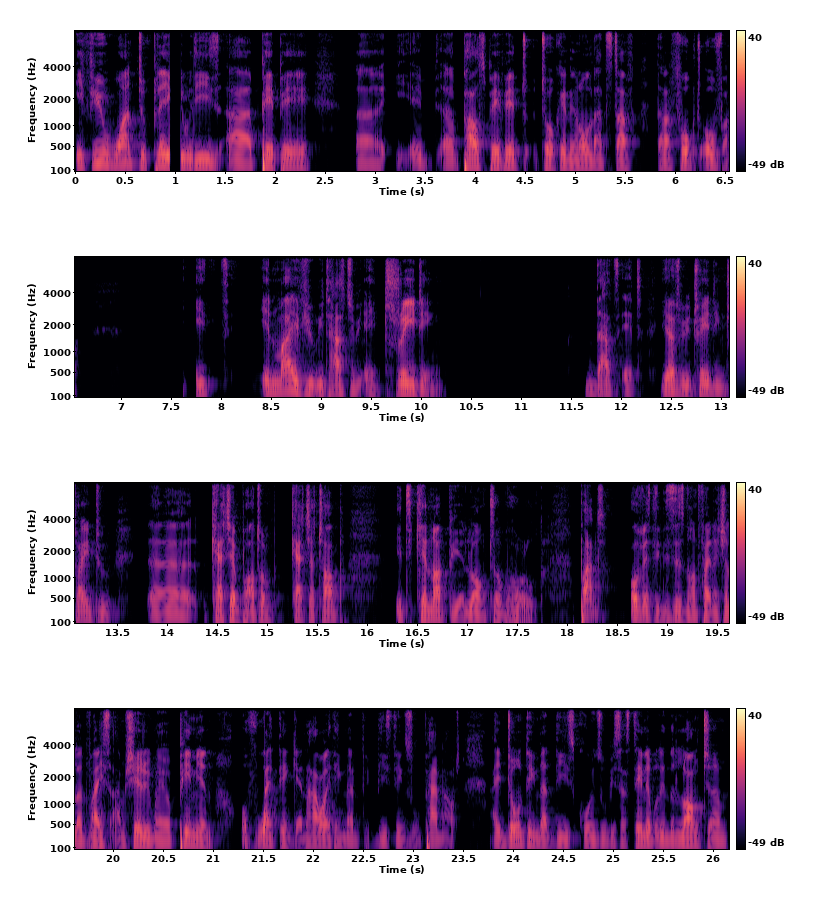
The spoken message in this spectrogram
if you want to play with these uh, Pepe, uh, uh, Pulse Pepe t- token and all that stuff that are forked over, it, in my view, it has to be a trading. That's it. You have to be trading, trying to uh, catch a bottom, catch a top. It cannot be a long term hold. But obviously this is not financial advice i'm sharing my opinion of what i think and how i think that these things will pan out i don't think that these coins will be sustainable in the long term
